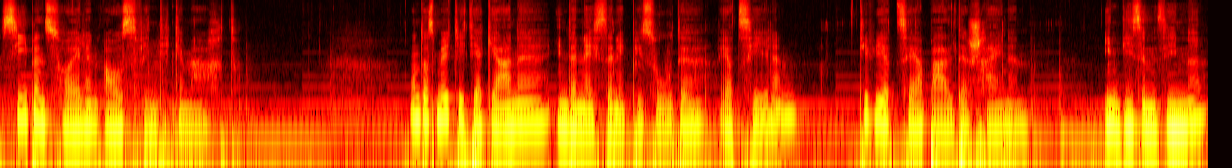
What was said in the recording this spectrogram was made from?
sieben Säulen ausfindig gemacht. Und das möchte ich dir gerne in der nächsten Episode erzählen. Die wird sehr bald erscheinen. In diesem Sinne,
